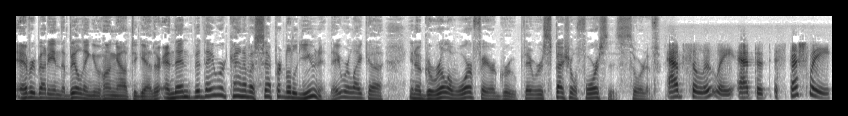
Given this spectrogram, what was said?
everybody in the building who hung out together and then but they were kind of a separate little unit. They were like a, you know, guerrilla warfare group. They were special forces sort of. Absolutely. At the especially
